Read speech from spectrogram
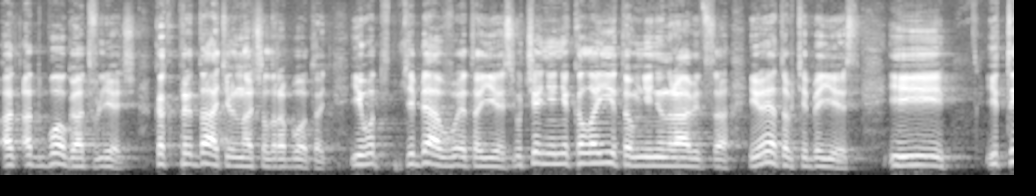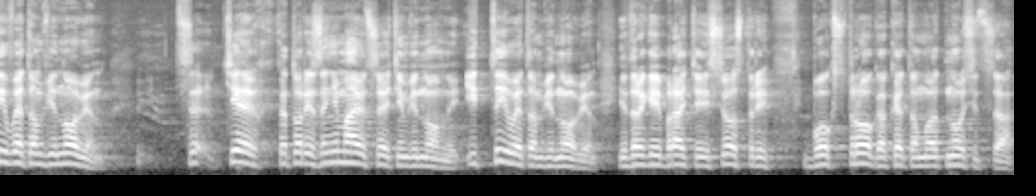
от, от Бога отвлечь, как предатель начал работать. И вот тебя в это есть. Учение Николаитов мне не нравится, и это в тебе есть. И, и ты в этом виновен. Те, которые занимаются этим, виновны. И ты в этом виновен. И, дорогие братья и сестры, Бог строго к этому относится.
